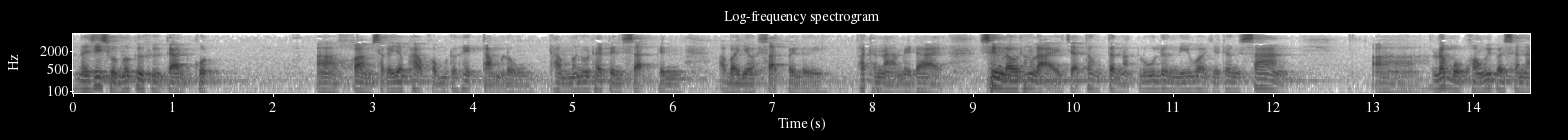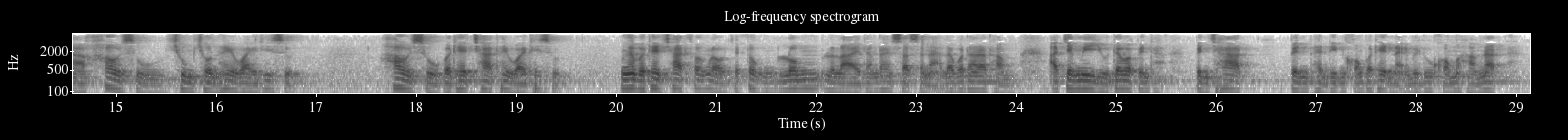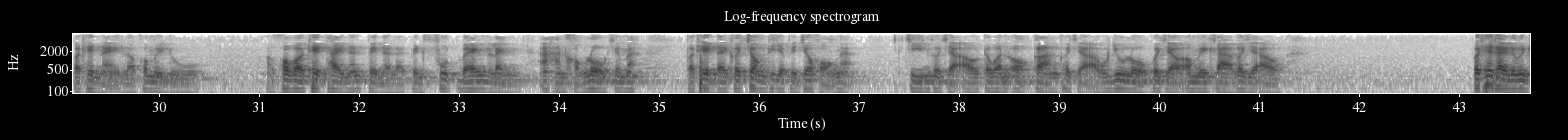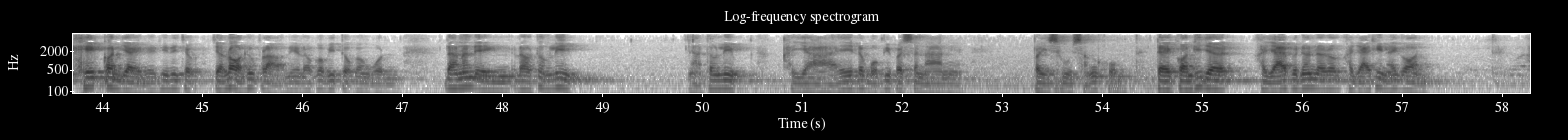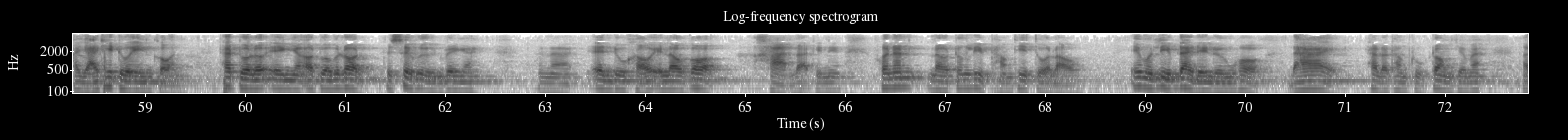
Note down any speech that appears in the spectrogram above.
ในที่สุดมันก็คือการกดความศักยภาพของมนุษย์ให้ต่ำลงทำมนุษย์ให้เป็นสัตว์เป็นอบายสัตว์ไปเลย พัฒนาไม่ได้ ซึ่งเราทั้งหลายจะต้องตระหนักรู้เรื่องนี้ว่าจะต้องสร้างระบบของวิปัสสนาเข้าสู่ชุมชนให้ไวที่สุด เข้าสู่ประเทศชาติให้ไวที่สุดเมื่อประเทศชาติของเราจะต้องล้มละลายทางด้านศาสนา และวัฒนธรรม อาจจะมีอยู่แต่ว่าเป็นเป็นชาติเป็นแผ่นดินของประเทศไหนไม่รู้ของมหาอำนาจประเทศไหนเราก็ไม่รู้ เพราะประเทศไทยนั้นเป็นอะไรเป็นฟู้ดแบงค์แหล่งอาหารของโลกใช่ไหมประเทศใดก็จ้องที่จะเป็นเจ้าของอะจีนก็จะเอาตะวันออกกลางก็จะเอายุโรปก็จะเอาอเมริกาก็จะเอา ประเทศไทยเราเป็นเค้กก้อนใหญ่เลยที่นี่จะจะรอดหรือเปล่านี่เราก็วิตกกังวล ดังนั้นเองเราต้องรีบต้องรีบขยายระบบวิปัสสนาเนี่ยไปสู่สังคม แต่ก่อนที่จะขยายไปนั้นเราขยายที่ไหนก่อน ขยายที่ตัวเองก่อน ถ้าตัวเราเองยังเอาตัวไม่รอดไปช่วยคนอื่นไปไงนะเอ็นดูเขาเอ็นเราก็ขาดละทีนี้ เพราะนั้นเราต้องรีบทำที่ตัวเรา เอ๊ะมันรีบได้เดหรือพ่อได้ ถ้าเราทำถูกต้องใช่ไหม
